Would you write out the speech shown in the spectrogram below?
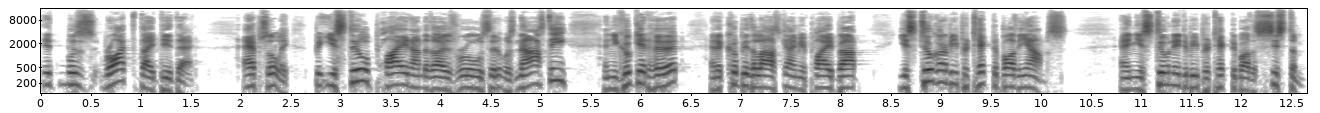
it was right that they did that. Absolutely. But you still played under those rules that it was nasty and you could get hurt and it could be the last game you played, but you're still going to be protected by the umps and you still need to be protected by the system.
